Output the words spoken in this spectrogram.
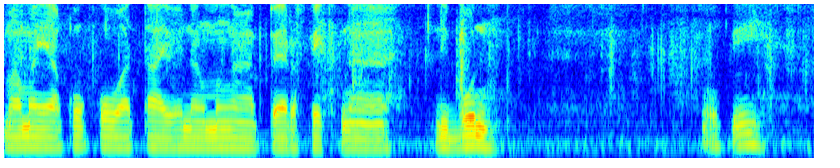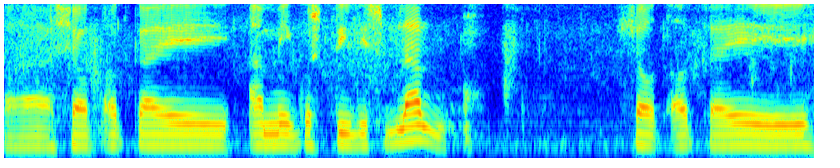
Mamaya kukuha tayo ng mga perfect na libon. Okay. Ah, shout out kay Amigos TV's Vlog. Shout out kay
